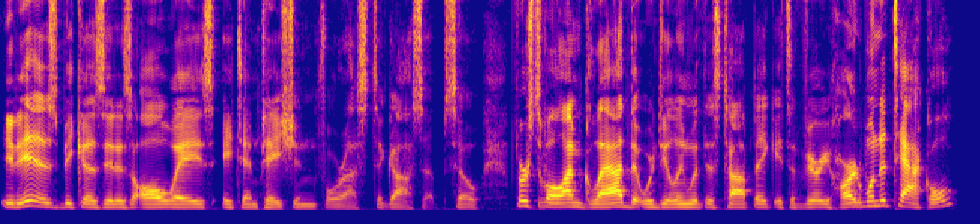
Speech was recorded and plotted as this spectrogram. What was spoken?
It is because it is always a temptation for us to gossip. So, first of all, I'm glad that we're dealing with this topic. It's a very hard one to tackle,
